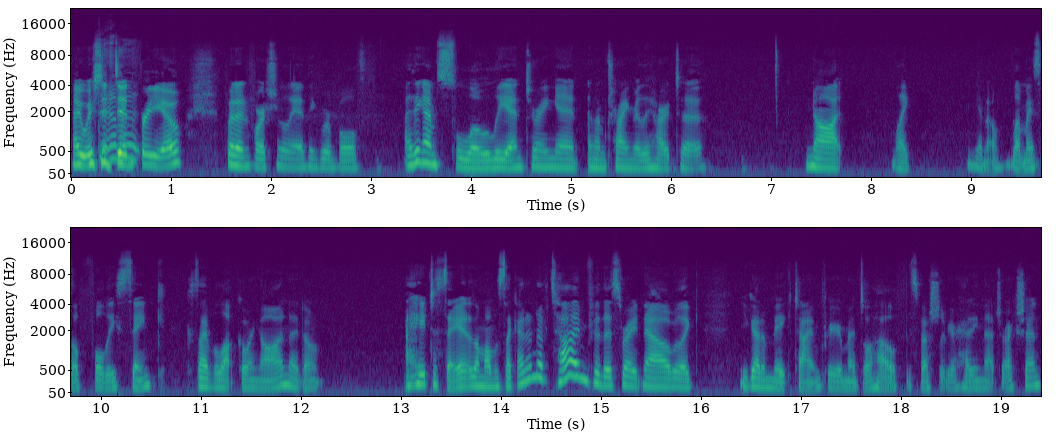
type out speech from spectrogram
I wish it did it. for you. But unfortunately I think we're both I think I'm slowly entering it and I'm trying really hard to not like you know let myself fully sink because I have a lot going on. I don't I hate to say it. I'm almost like I don't have time for this right now. But like you got to make time for your mental health, especially if you're heading that direction,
